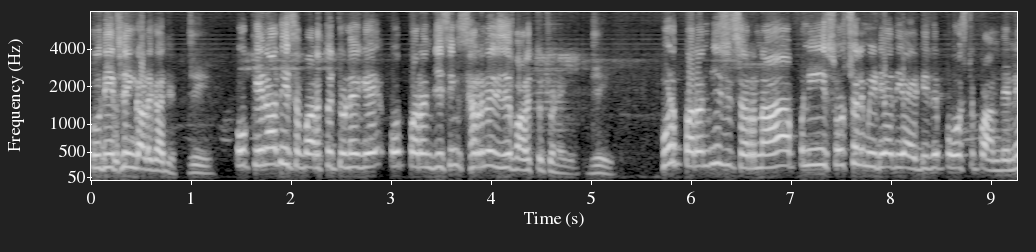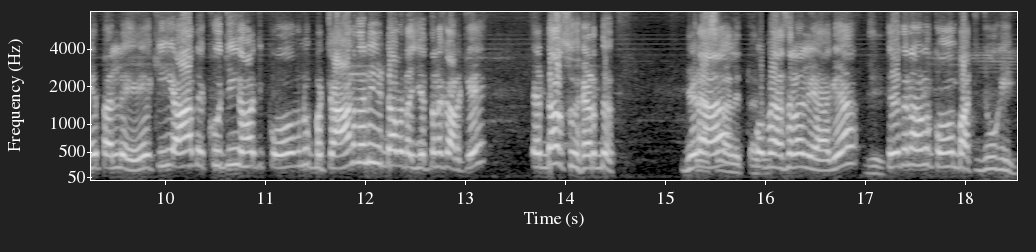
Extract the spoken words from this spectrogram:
ਕੁਲਦੀਪ ਸਿੰਘ ਗੜਗੜ ਜੀ। ਉਹ ਕਿਹਨਾਂ ਦੀ ਸਿਫਾਰਿਸ਼ ਤੋਂ ਚੁਣੇ ਗਏ? ਉਹ ਪਰਮਜੀਤ ਸਿੰਘ ਸਰਨੇ ਦੀ ਸਿਫਾਰਿਸ਼ ਤੋਂ ਚੁਣੇ ਗਏ। ਜੀ। ਹੁਣ ਪਰਮਜੀਤ ਸਰਨਾ ਆਪਣੀ ਸੋਸ਼ਲ ਮੀਡੀਆ ਦੀ ਆਈਡੀ ਤੇ ਪੋਸਟ ਪਾਉਂਦੇ ਨੇ ਪਹਿਲੇ ਕਿ ਆਹ ਦੇਖੋ ਜੀ ਅੱਜ ਕੌਮ ਨੂੰ ਬਚਾਉਣ ਦੇ ਲਈ ਏਡਾ ਵੱਡਾ ਯਤਨ ਕਰਕੇ ਐਡਾ ਸੁਹਿਰਦ ਜਿਹੜਾ ਉਹ ਫੈਸਲਾ ਲਿਆ ਗਿਆ। ਤੇ ਇਹਦੇ ਨਾਲ ਹੁਣ ਕੌਮ ਬਚ ਜੂਗੀ।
